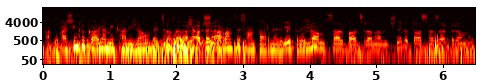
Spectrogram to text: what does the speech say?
Այսինքն կարելի է մի քանի ժամում 6000 աշխատել առանց այս անտառները կտրելու։ Երկու ժամ սար բարձրանալիչները 10000 դրամ են։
